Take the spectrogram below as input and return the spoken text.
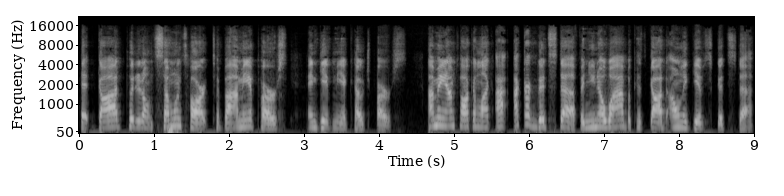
That God put it on someone's heart to buy me a purse and give me a coach purse. I mean, I'm talking like I, I got good stuff. And you know why? Because God only gives good stuff.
